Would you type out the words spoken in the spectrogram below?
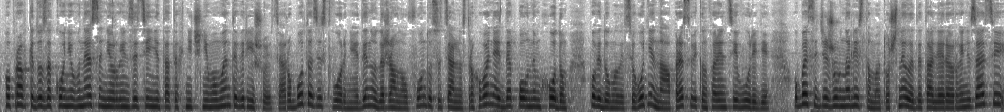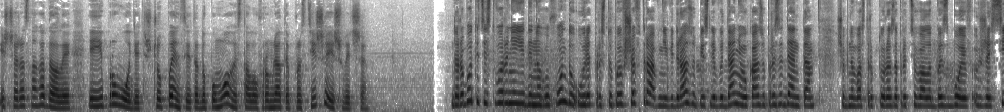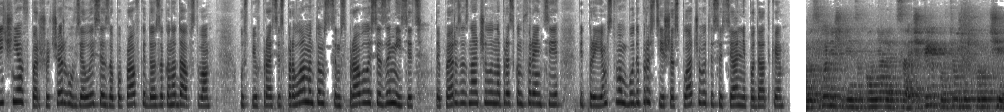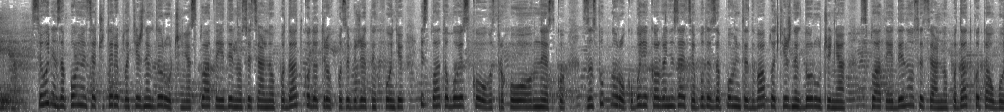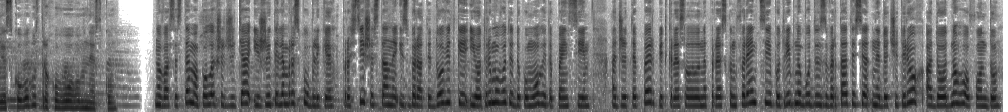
Поправки до законів внесені, організаційні та технічні моменти вирішуються. Робота зі створення єдиного державного фонду соціального страхування йде повним ходом. Повідомили сьогодні на пресовій конференції в уряді. У бесіді з журналістами уточнили деталі реорганізації і ще раз нагадали, її проводять, щоб пенсії та допомоги стало оформляти простіше і швидше. До роботи зі створення єдиного фонду уряд приступив ще в травні, відразу після видання указу президента. Щоб нова структура запрацювала без збоїв вже з січня, в першу чергу взялися за поправки до законодавства. У співпраці з парламентом з цим справилися за місяць. Тепер, зазначили на прес-конференції, підприємствам буде простіше сплачувати соціальні податки. На сегодняшний день заповняються четыре платіжних поручення. Сьогодні заповнюються чотири платіжних доручення: сплата єдиного соціального податку до трьох позабюджетних фондів і сплата обов'язкового страхового внеску. З наступного року будь-яка організація буде заповнити два платіжних доручення: сплата єдиного соціального податку та обов'язкового страхового внеску. Нова система полегшить життя і жителям республіки. Простіше стане і збирати довідки, і отримувати допомоги та пенсії. Адже тепер, підкреслили на прес-конференції, потрібно буде звертатися не до чотирьох, а до одного фонду.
